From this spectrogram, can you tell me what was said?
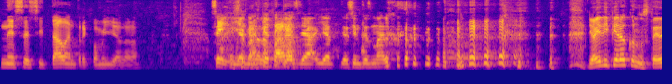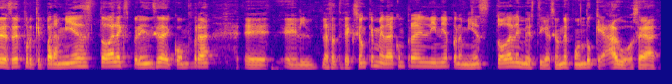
necesitaba, entre comillas, ¿no? Sí, y ya cuando la pagas ya, ya, ya, sientes mal. Yo ahí difiero con ustedes, ¿eh? porque para mí es toda la experiencia de compra, eh, la satisfacción que me da comprar en línea, para mí es toda la investigación de fondo que hago. O sea,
